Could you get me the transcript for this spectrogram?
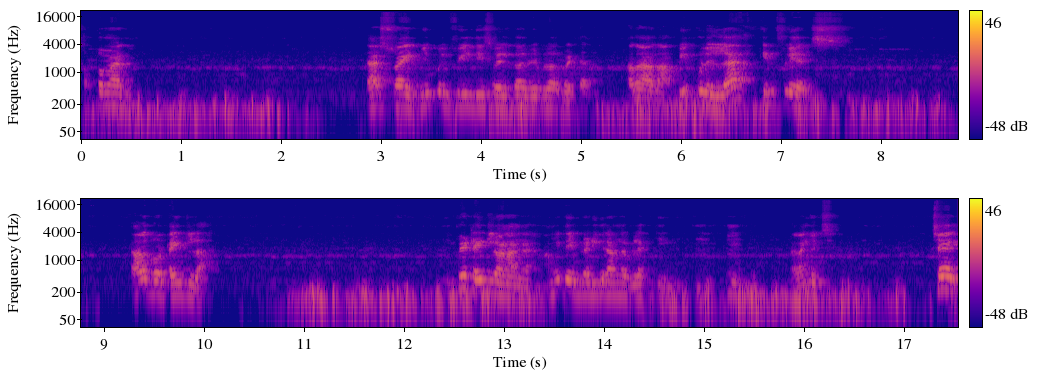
சப்ப matter that's right people feel this வெல்கால் பீப்புள் ஆர் பெட்டர் அதான் அதான். பீப்புள் இல்லை இன்ஃப்ளூயன்ஸ் யாரு ப்ரோ டைட்டிலா இப்பயே டைட்டில் வேணாங்க. அமிதா இப்படி அடிக்கிறாங்க டீம் ம். லாங்குவேஜ் சரி.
